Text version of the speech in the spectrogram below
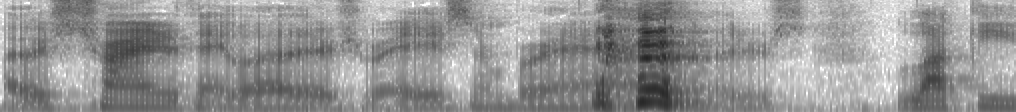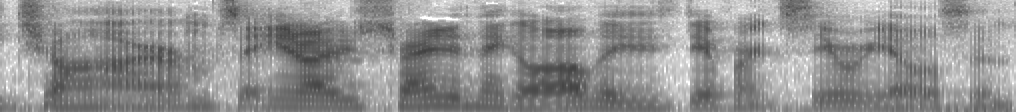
I was trying to think. Well, there's raisin bran. there's Lucky Charms. You know, I was trying to think of all these different cereals, and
